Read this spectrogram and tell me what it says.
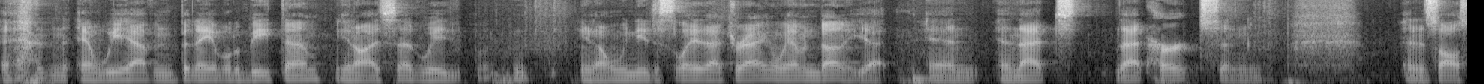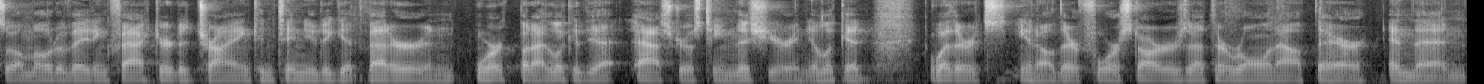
and and we haven't been able to beat them. You know, I said we, you know, we need to slay that dragon. We haven't done it yet, and and that's that hurts, and and it's also a motivating factor to try and continue to get better and work. But I look at the Astros team this year, and you look at whether it's you know their four starters that they're rolling out there, and then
